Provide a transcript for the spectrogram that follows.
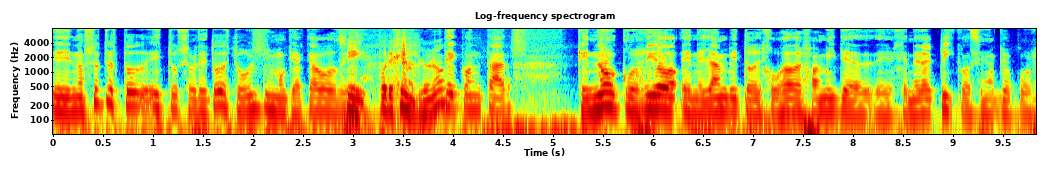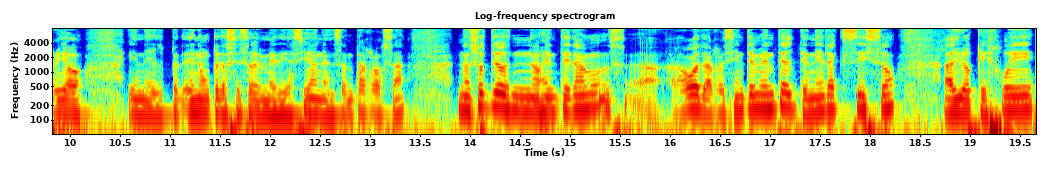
eh, nosotros todo esto, sobre todo esto último que acabo de, por ejemplo, ¿no? de contar, que no ocurrió en el ámbito del juzgado de familia de General Pico, sino que ocurrió en, el, en un proceso de mediación en Santa Rosa, nosotros nos enteramos ahora recientemente al tener acceso a lo que fue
